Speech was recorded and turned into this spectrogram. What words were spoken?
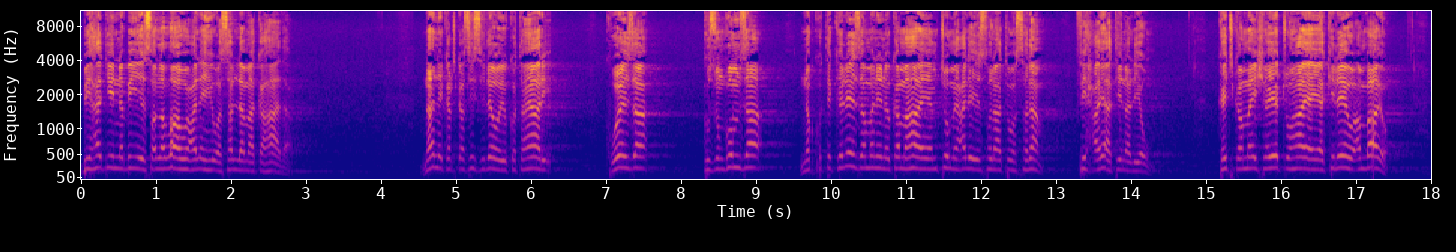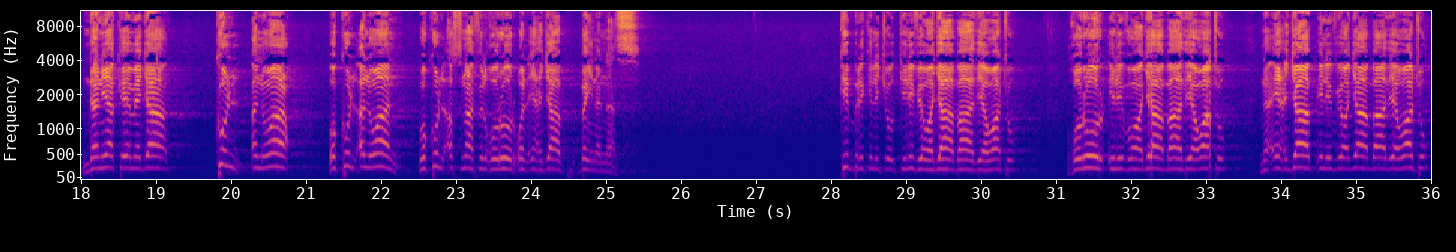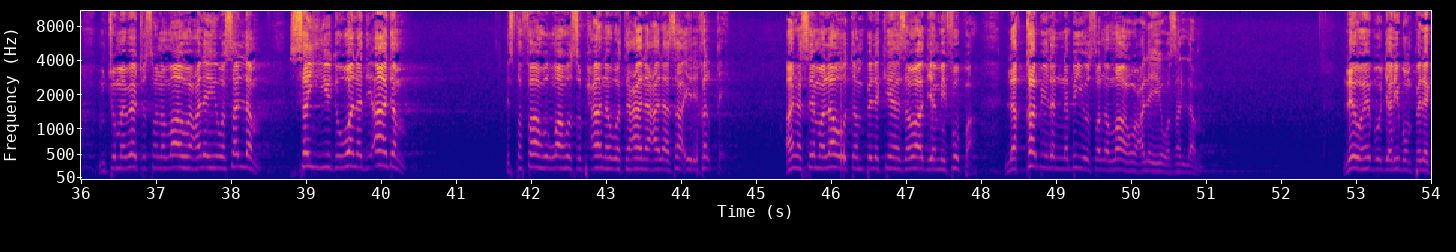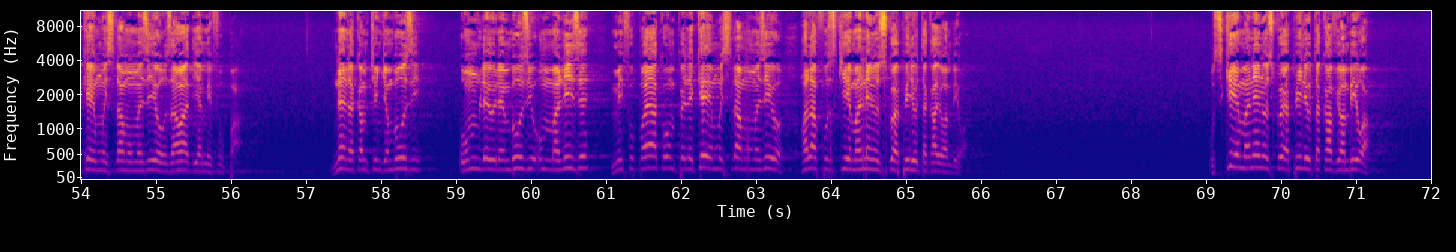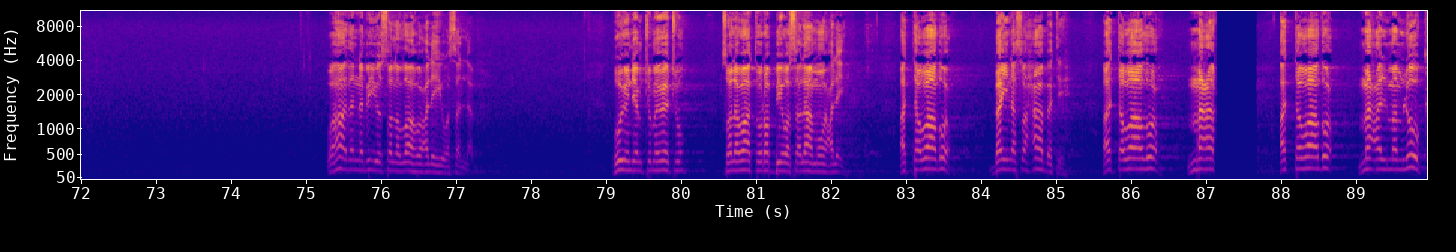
بهدي النبي صلى الله عليه وسلم كهذا nani katika sisi leo yuko tayari kuweza kuzungumza na kutekeleza maneno kama haya ya mtume alayhi salatu wasalam fi hayatina leo katika maisha yetu haya ya kileo ambayo ndani yake yamejaa kul anwa' wa kul alwan asnaf alghurur wal i'jab baina an-nas kibri kilivyowajaa baadhi ya watu ghurur ilivyowajaa baadhi ya watu na i'jab ilivyowajaa baadhi ya watu mtume wetu sallallahu alayhi wasallam sayyidu walad adam istafahu Allah subhanahu wa ta'ala ala sa'iri khalqi anasema lao utampelekea zawadi ya mifupa la qabila an-nabiy sallallahu alayhi wasallam leo hebu jaribu mpelekee muislamu mwenzio zawadi ya mifupa nenda kamchinje mbuzi umle yule mbuzi ummalize mifupa yako umpelekee muislamu mwenzio halafu usikie maneno siku ya pili utakayoambiwa usikie maneno siku ya pili utakavyoambiwa وهذا النبي صلى الله عليه وسلم huyu ndiye mtume wetu salawatu rabbi wa salamu alayhi التواضع بين صحابته التواضع مع التواضع مع المملوك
